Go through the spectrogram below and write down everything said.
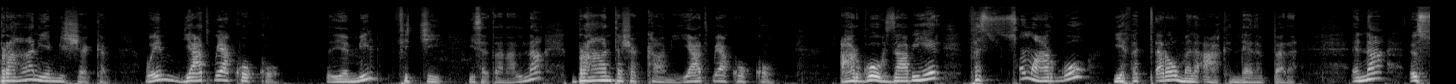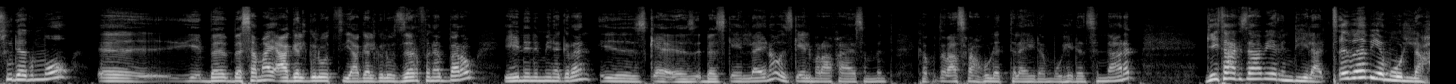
ብርሃን የሚሸከም ወይም የአጥቢያ ኮከብ የሚል ፍቺ ይሰጠናል። እና ብርሃን ተሸካሚ የአጥቢያ ኮከብ አርጎ እግዚአብሔር ፍጹም አርጎ የፈጠረው መልአክ እንደነበረ እና እሱ ደግሞ በሰማይ አገልግሎት የአገልግሎት ዘርፍ ነበረው። ይህንን የሚነግረን በዝቅኤል ላይ ነው። ዝቅኤል ምዕራፍ 28 ከቁጥር 12 ላይ ደግሞ ሄደን ስናነብ ጌታ እግዚአብሔር እንዲህ ይላል ጥበብ የሞላህ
